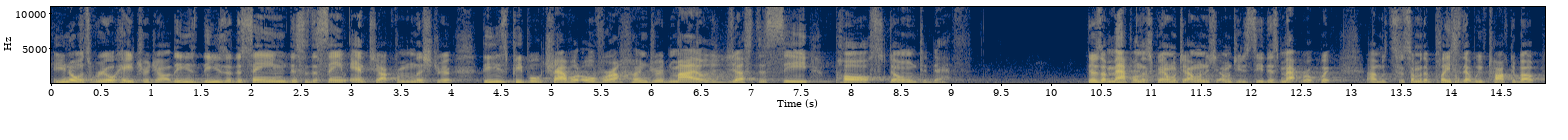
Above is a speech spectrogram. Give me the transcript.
You know it's real hatred, y'all. These, these are the same, this is the same Antioch from Lystra. These people traveled over 100 miles just to see Paul stoned to death. There's a map on the screen. I want you, I want you, I want you to see this map real quick. Um, so some of the places that we've talked about.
